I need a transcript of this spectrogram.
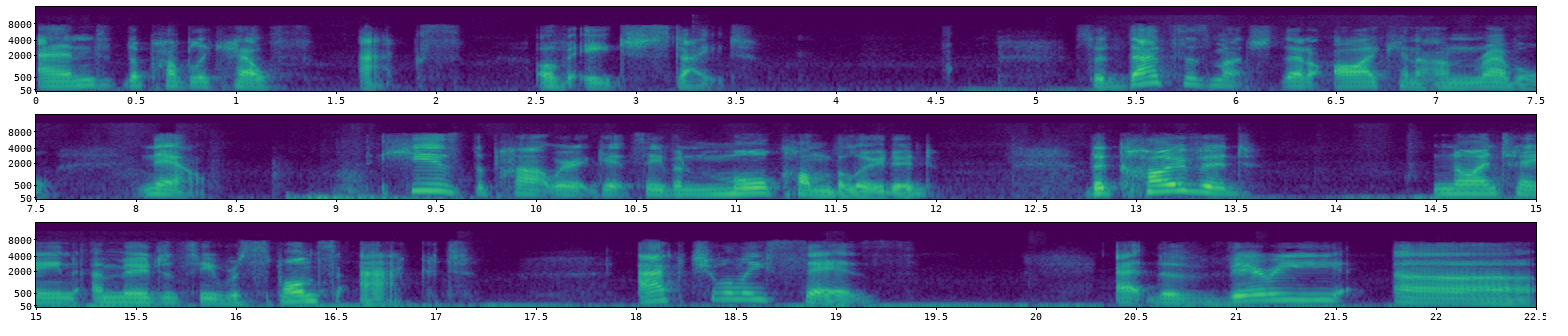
and the Public Health Acts of each state. So that's as much that I can unravel. Now, here's the part where it gets even more convoluted. The COVID 19 Emergency Response Act actually says at the very uh,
